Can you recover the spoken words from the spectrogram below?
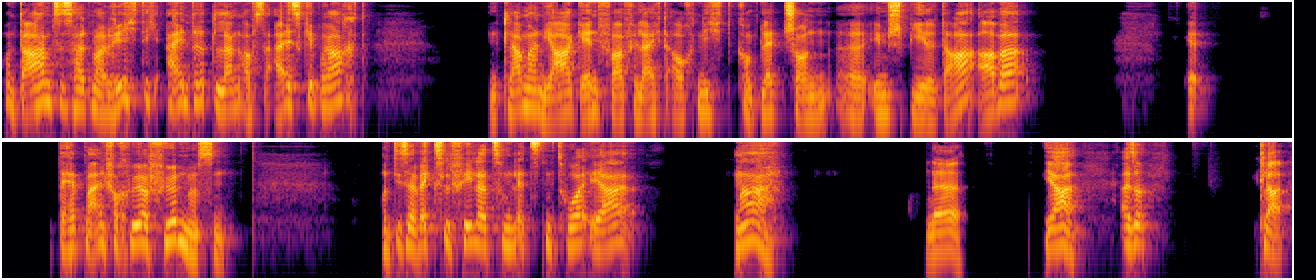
Und da haben sie es halt mal richtig ein Drittel lang aufs Eis gebracht. In Klammern, ja, Genf war vielleicht auch nicht komplett schon äh, im Spiel da, aber äh, da hätte man einfach höher führen müssen. Und dieser Wechselfehler zum letzten Tor, ja, na, Na, ja, also klar,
